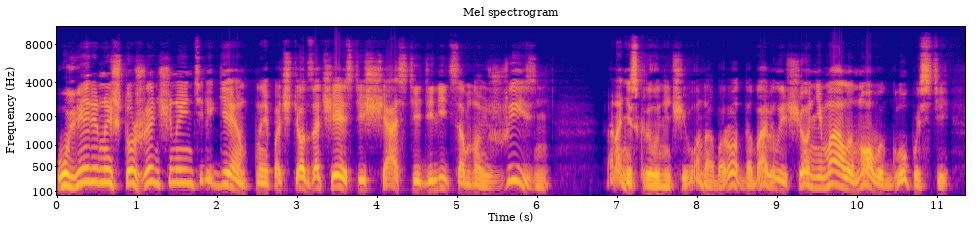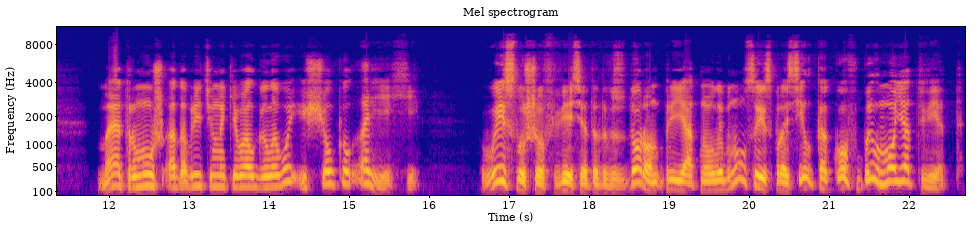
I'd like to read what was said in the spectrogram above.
уверенность, что женщина интеллигентная почтет за честь и счастье делить со мной жизнь, она не скрыла ничего, наоборот, добавила еще немало новых глупостей. Мэтр-муж одобрительно кивал головой и щелкал орехи. Выслушав весь этот вздор, он приятно улыбнулся и спросил, каков был мой ответ —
